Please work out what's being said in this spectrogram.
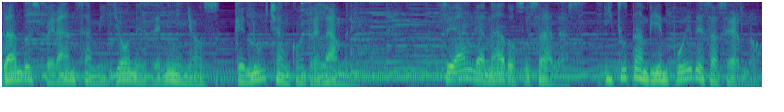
dando esperanza a millones de niños que luchan contra el hambre. Se han ganado sus alas y tú también puedes hacerlo.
